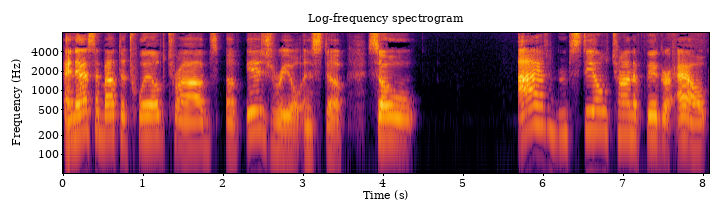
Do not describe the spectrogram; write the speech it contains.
And that's about the 12 tribes of Israel and stuff. So I'm still trying to figure out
